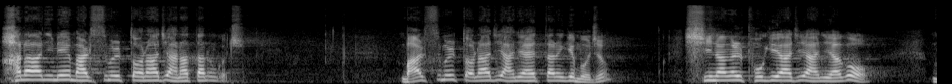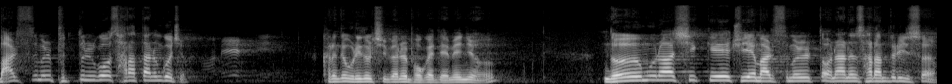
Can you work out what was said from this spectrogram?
하나님의 말씀을 떠나지 않았다는 거죠. 말씀을 떠나지 아니하였다는 게 뭐죠? 신앙을 포기하지 아니하고 말씀을 붙들고 살았다는 거죠. 그런데 우리들 주변을 보게 되면요. 너무나 쉽게 주의 말씀을 떠나는 사람들이 있어요.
